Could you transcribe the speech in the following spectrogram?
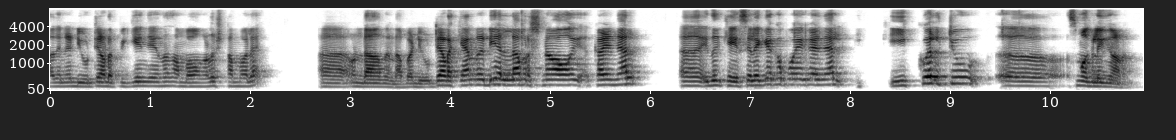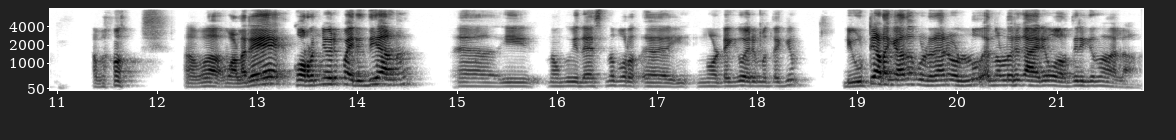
അതിനെ ഡ്യൂട്ടി അടപ്പിക്കുകയും ചെയ്യുന്ന സംഭവങ്ങൾ ഇഷ്ടം പോലെ ഉണ്ടാകുന്നുണ്ട്. അപ്പൊ ഡ്യൂട്ടി അടയ്ക്കാൻ റെഡി അല്ല പ്രശ്നമായി കഴിഞ്ഞാൽ ഇത് കേസിലേക്കൊക്കെ പോയി കഴിഞ്ഞാൽ ഈക്വൽ ടു സ്മഗ്ലിംഗ് ആണ്. അപ്പോൾ അപ്പൊ വളരെ കുറഞ്ഞൊരു പരിധിയാണ് ഈ നമുക്ക് വിദേശത്ത് നിന്ന് പുറ ഇങ്ങോട്ടേക്ക് വരുമ്പോഴത്തേക്കും ഡ്യൂട്ടി അടയ്ക്കാതെ കൊണ്ടുവരാനുള്ളൂ എന്നുള്ളൊരു കാര്യം ഓർത്തിരിക്കുന്നത് നല്ലതാണ്.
